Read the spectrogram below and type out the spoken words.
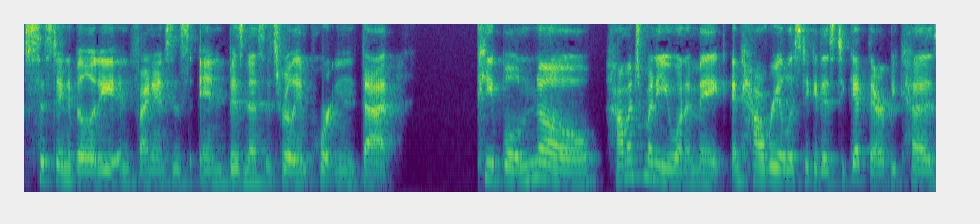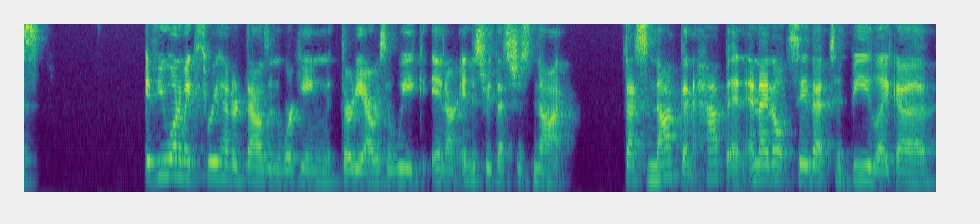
sustainability and finances in business, it's really important that people know how much money you want to make and how realistic it is to get there because if you want to make 300,000 working 30 hours a week in our industry that's just not that's not going to happen and i don't say that to be like a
